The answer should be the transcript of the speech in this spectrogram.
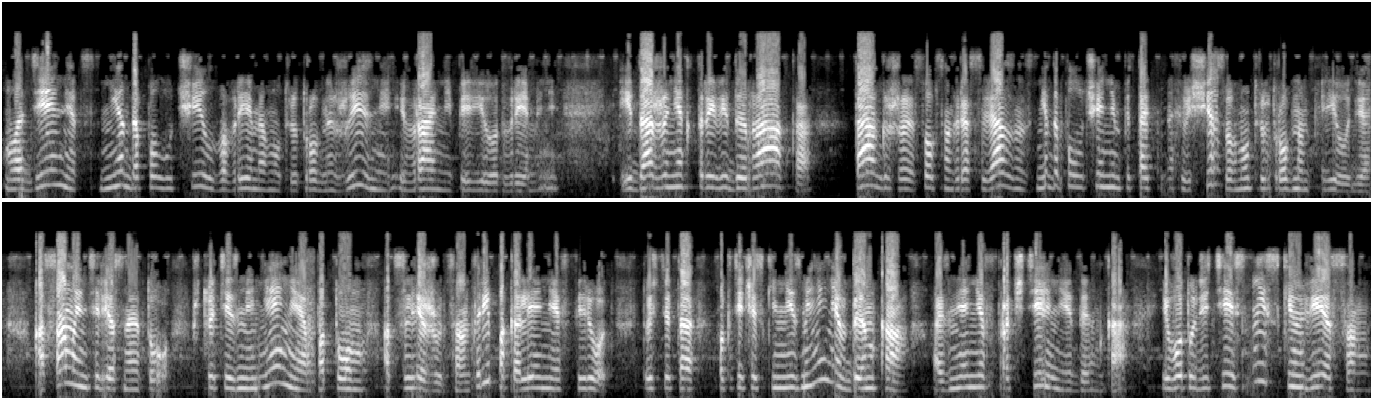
младенец недополучил во время внутриутробной жизни и в ранний период времени. И даже некоторые виды рака также, собственно говоря, связаны с недополучением питательных веществ во внутриутробном периоде. А самое интересное то, что эти изменения потом отслеживаются на три поколения вперед. То есть это фактически не изменения в ДНК, а изменения в прочтении ДНК. И вот у детей с низким весом,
